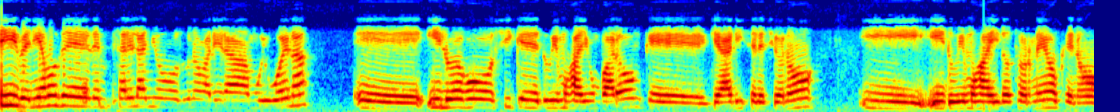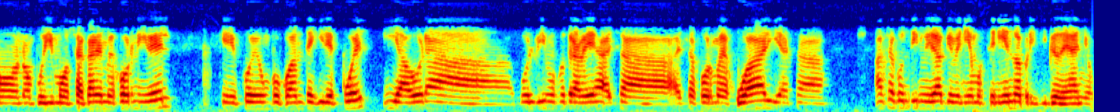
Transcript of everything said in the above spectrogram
Sí, veníamos de, empezar el año de una manera muy buena. Eh, y luego sí que tuvimos ahí un parón que, que Ari se lesionó y, y tuvimos ahí dos torneos que no, no pudimos sacar el mejor nivel que fue un poco antes y después y ahora volvimos otra vez a esa, a esa forma de jugar y a esa a esa continuidad que veníamos teniendo a principio de año.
